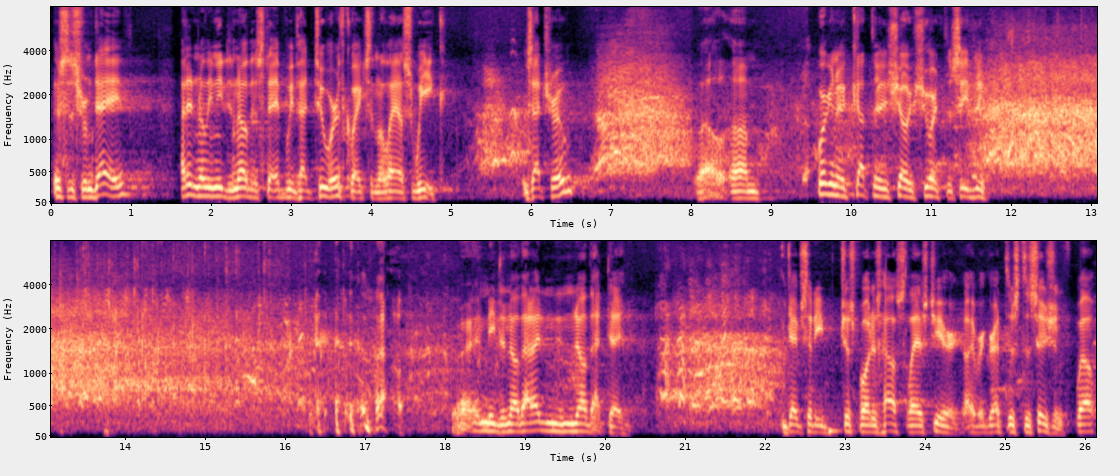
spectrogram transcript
This is from Dave. I didn't really need to know this, Dave. We've had two earthquakes in the last week. Is that true? Well, um, we're going to cut the show short this evening. well, I need to know that. I didn't know that, Dave. Dave said he just bought his house last year. I regret this decision. Well,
